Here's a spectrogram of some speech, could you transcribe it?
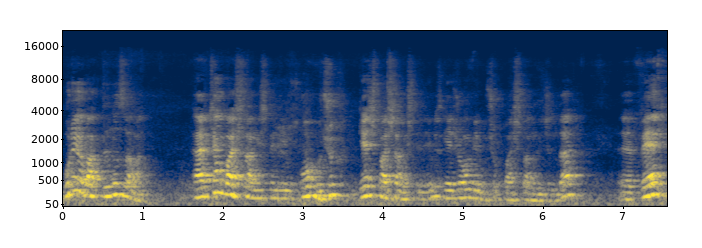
Buraya baktığınız zaman erken başlangıç dediğimiz 10.30, geç başlangıç dediğimiz gece 11.30 başlangıcında e, ve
